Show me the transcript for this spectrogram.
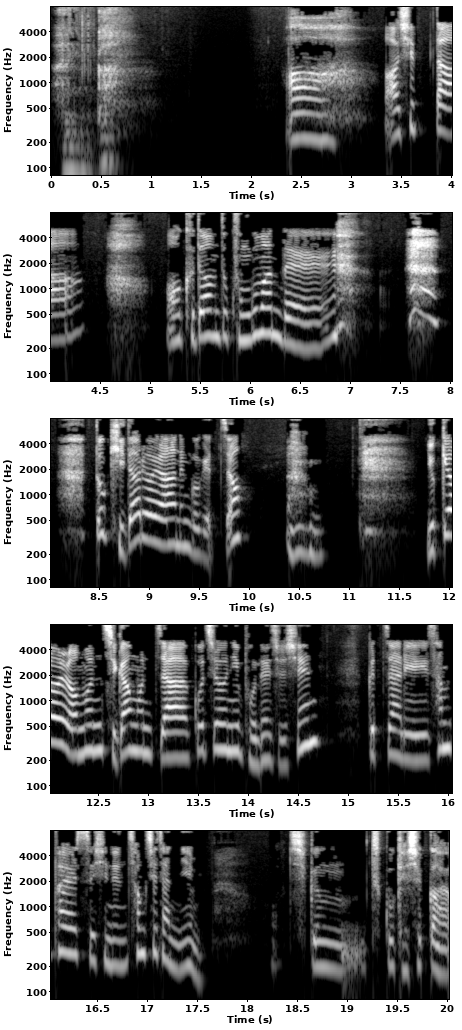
아닙니까? 아, 아쉽다. 어, 그 다음도 궁금한데. 또 기다려야 하는 거겠죠? 6개월 넘은 지각 문자 꾸준히 보내주신 끝자리 38 쓰시는 청취자님, 어, 지금 듣고 계실까요?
